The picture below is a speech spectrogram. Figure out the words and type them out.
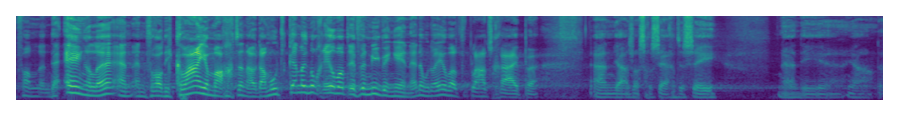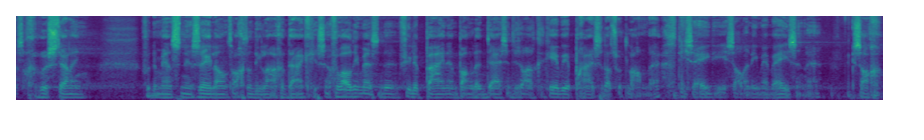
van de engelen en, en vooral die kwaaie machten. Nou, daar moet kennelijk nog heel wat vernieuwing in. Hè? Daar moet nog heel wat plaats grijpen. En ja, zoals gezegd, de zee, die, eh, ja, dat is een geruststelling voor de mensen in Zeeland achter die lage dijkjes. En vooral die mensen in de Filipijnen en Bangladesh. Het is elke keer weer prijzen, dat soort landen. Die zee die is al er niet meer wezen. Hè. Ik zag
